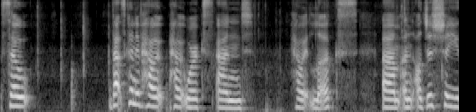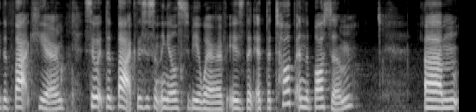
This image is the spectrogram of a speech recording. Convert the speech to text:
so that's kind of how it, how it works and how it looks. Um, and I'll just show you the back here. So at the back, this is something else to be aware of, is that at the top and the bottom, um,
